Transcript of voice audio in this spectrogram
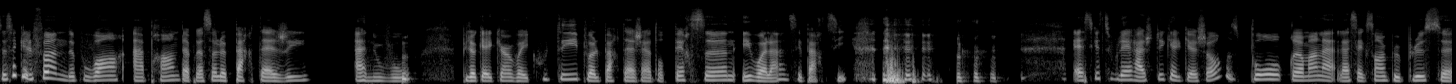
C'est ça qui est le fun, de pouvoir apprendre, puis après ça, le partager à nouveau. Puis là, quelqu'un va écouter, puis va le partager à d'autres personnes, et voilà, c'est parti. Est-ce que tu voulais rajouter quelque chose pour vraiment la, la section un peu plus euh,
